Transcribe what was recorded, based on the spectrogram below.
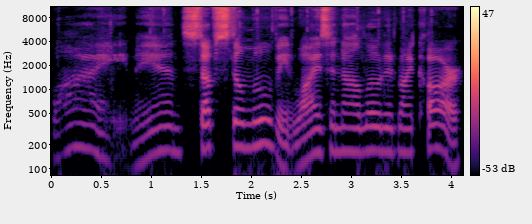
Why, man? Stuff's still moving. Why is it not loaded my car?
